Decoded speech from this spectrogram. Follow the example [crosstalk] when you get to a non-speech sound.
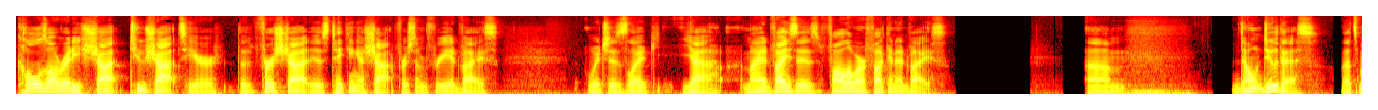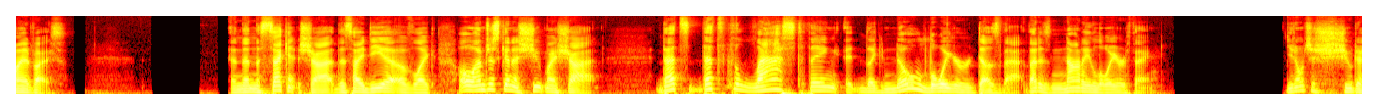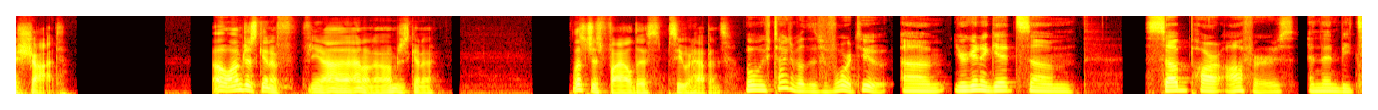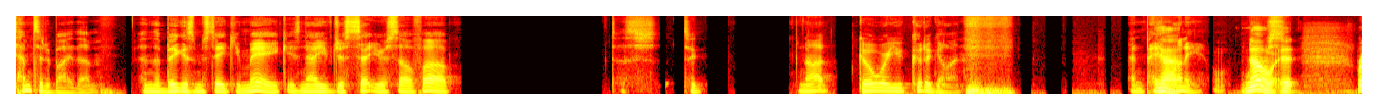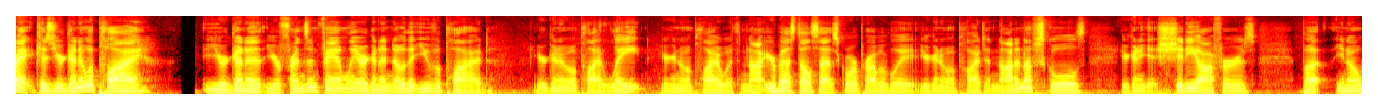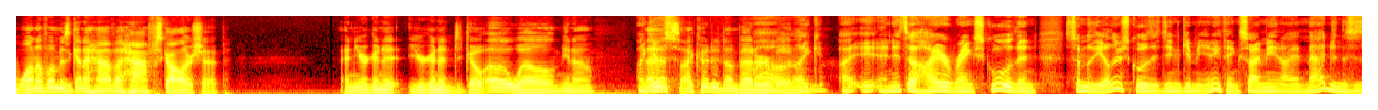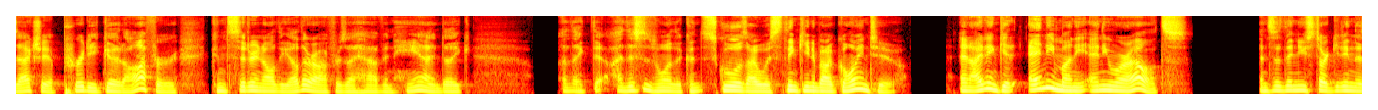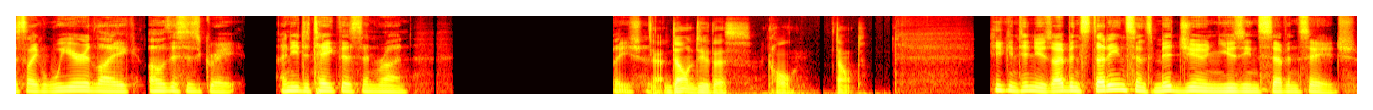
Cole's already shot two shots here. The first shot is taking a shot for some free advice, which is like, yeah, my advice is follow our fucking advice. Um, don't do this. That's my advice. And then the second shot, this idea of like, oh, I'm just gonna shoot my shot. That's that's the last thing. Like, no lawyer does that. That is not a lawyer thing. You don't just shoot a shot. Oh, I'm just gonna, you know, I, don't know. I'm just gonna. Let's just file this, see what happens. Well, we've talked about this before too. Um, you're gonna get some subpar offers and then be tempted to buy them. And the biggest mistake you make is now you've just set yourself up to to not go where you could have gone [laughs] and pay Yeah. money. No, it right because you're going to apply. You're gonna your friends and family are gonna know that you've applied. You're going to apply late. You're going to apply with not your best LSAT score probably. You're going to apply to not enough schools. You're going to get shitty offers, but you know one of them is going to have a half scholarship, and you're gonna you're gonna go oh well you know I guess I could have done better Wow, but like I, and it's a higher ranked school than some of the other schools that didn't give me anything. So I mean, I imagine this is actually a pretty good offer considering all the other offers I have in hand. Like, uh, like the, uh, this is one of the con- schools I was thinking about going to, and I didn't get any money anywhere else. And so then you start getting this like weird, like, oh, this is great. I need to take this and run. But you should. yeah, don't do this Cole don't He continues, I've been studying since mid June using 7 Sage.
